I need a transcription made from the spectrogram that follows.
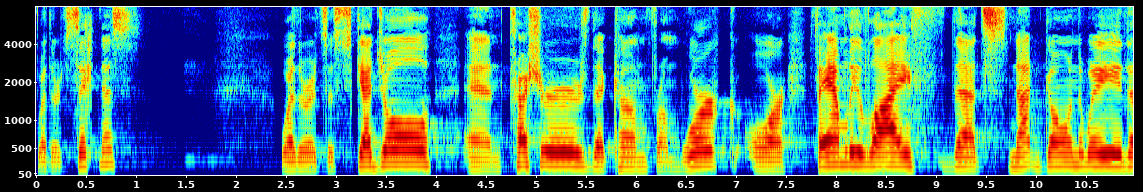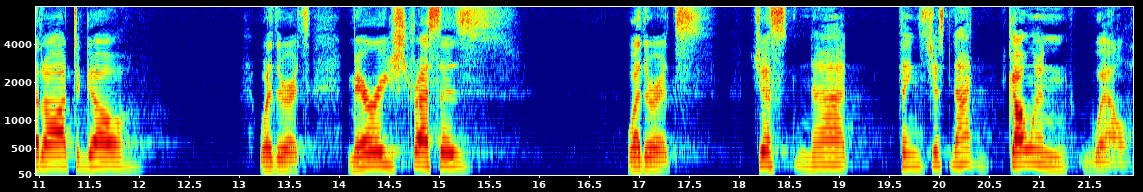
Whether it's sickness, whether it's a schedule and pressures that come from work or family life that's not going the way that ought to go, whether it's marriage stresses, whether it's just not, things just not going well.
